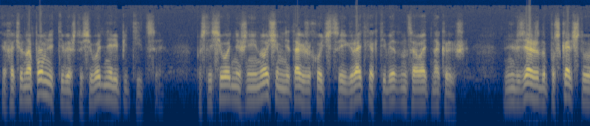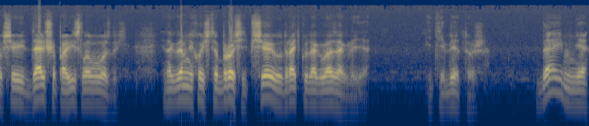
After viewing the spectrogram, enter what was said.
Я хочу напомнить тебе, что сегодня репетиция. После сегодняшней ночи мне так же хочется играть, как тебе танцевать на крыше. нельзя же допускать, чтобы все и дальше повисло в воздухе. Иногда мне хочется бросить все и удрать, куда глаза глядят. И тебе тоже. Да, и мне.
